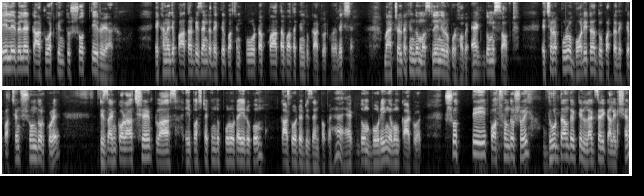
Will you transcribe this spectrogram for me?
এই লেভেলের কাটওয়ার্ট কিন্তু সত্যি রেয়ার এখানে যে পাতার ডিজাইনটা দেখতে পাচ্ছেন, পুরোটা পাতা পাতা কিন্তু কাটওয়ার্ট করে, দেখছেন? ম্যাটেরিয়ালটা কিন্তু মাসলিনের উপর হবে, একদমই সফট এছাড়া পুরো বডিটা দোপাট্টা দেখতে পাচ্ছেন, সুন্দর করে ডিজাইন করা আছে প্লাস এই পাশটা কিন্তু পুরোটাই এরকম কাটওয়ার্টের ডিজাইন পাবেন। হ্যাঁ একদম বোরিং এবং কাটওয়ার্ট সত্যি পছন্দসই, দুর্দান্ত একটি লাক্সারি কালেকশন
